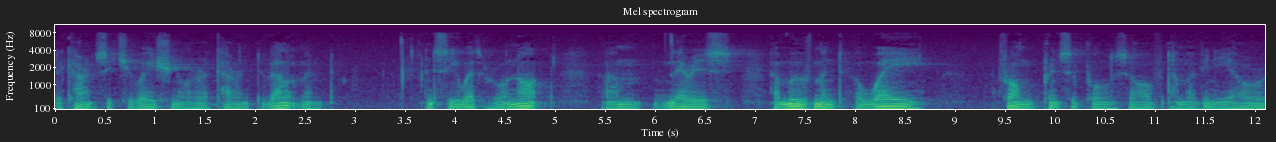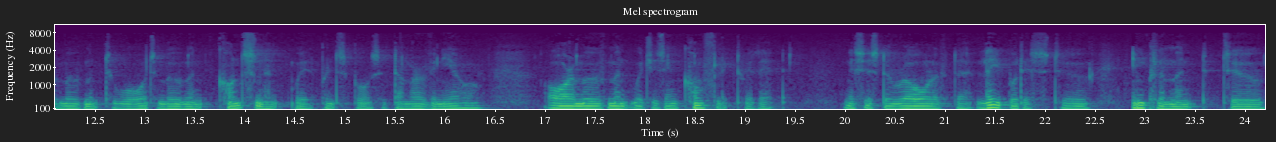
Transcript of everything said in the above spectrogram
the current situation or a current development and see whether or not um, there is a movement away from principles of Dhamma Vinaya or a movement towards a movement consonant with principles of Dhamma Vinaya or, or a movement which is in conflict with it. This is the role of the lay Buddhist to implement, to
